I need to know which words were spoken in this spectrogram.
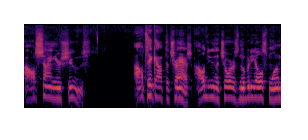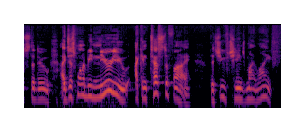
I'll shine your shoes. I'll take out the trash. I'll do the chores nobody else wants to do. I just want to be near you. I can testify that you've changed my life.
